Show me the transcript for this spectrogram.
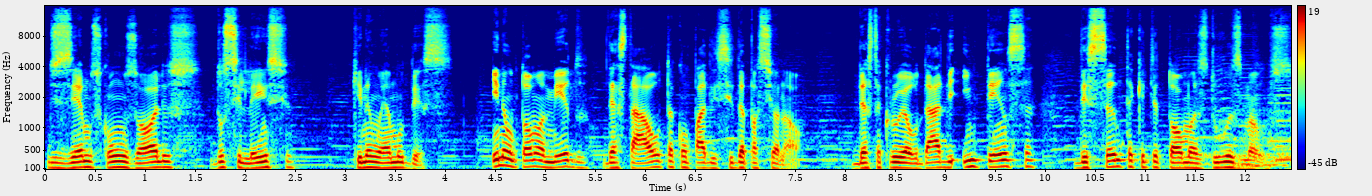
dizemos com os olhos do silêncio que não é mudez. E não toma medo desta alta compadecida passional, desta crueldade intensa de santa que te toma as duas mãos.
